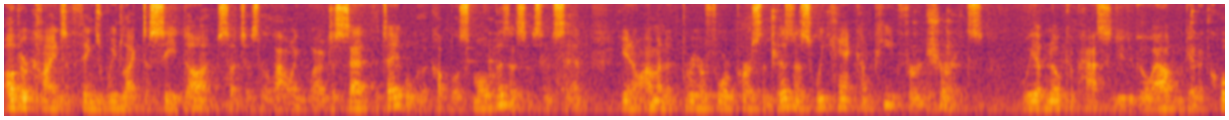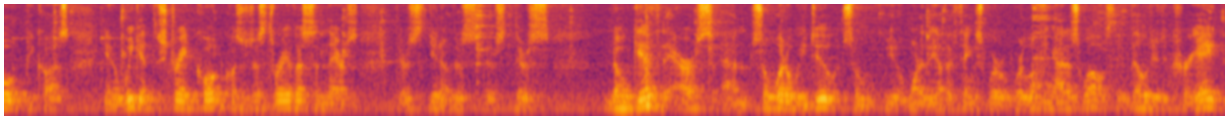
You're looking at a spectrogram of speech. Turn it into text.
other kinds of things we'd like to see done, such as allowing, I just sat at the table with a couple of small businesses who said, you know, I'm in a three or four person business, we can't compete for insurance. We have no capacity to go out and get a quote because, you know, we get the straight quote because there's just three of us and there's, there's, you know, there's, there's, there's no give there. And so what do we do? And so, you know, one of the other things we're, we're looking at as well is the ability to create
